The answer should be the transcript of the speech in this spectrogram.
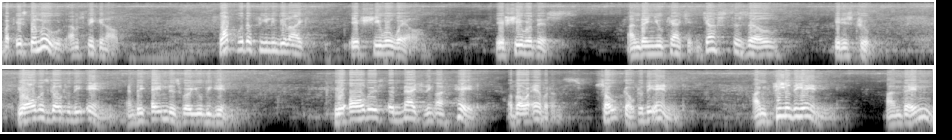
But it's the mood I'm speaking of. What would the feeling be like if she were well? If she were this? And then you catch it, just as though it is true. You always go to the end, and the end is where you begin. You're always imagining ahead of our evidence. So go to the end and feel the end. And then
